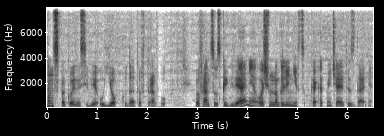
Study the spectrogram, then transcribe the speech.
он спокойно себе уеб куда-то в траву. Во французской Гвиане очень много ленивцев, как отмечает издание.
